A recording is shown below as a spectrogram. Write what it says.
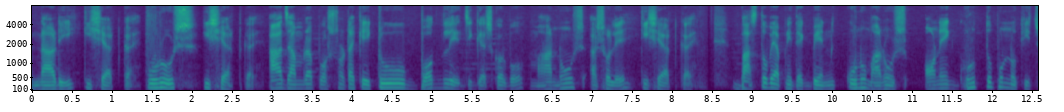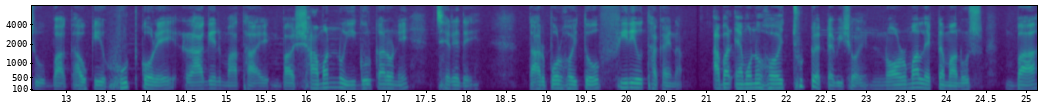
নারী কিসে আটকায়? পুরুষ কিসে আটকায়? আজ আমরা প্রশ্নটাকে একটু বদলে জিজ্ঞাসা করব মানুষ আসলে কিসে আটকায়? বাস্তবে আপনি দেখবেন কোনো মানুষ অনেক গুরুত্বপূর্ণ কিছু বা কাউকে হুট করে রাগের মাথায় বা সামান্য ইগোর কারণে ছেড়ে দেয়। তারপর হয়তো ফিরেও থাকায় না। আবার এমনও হয় ছোট্ট একটা বিষয় নর্মাল একটা মানুষ বা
